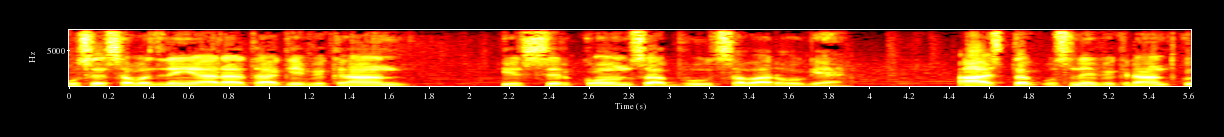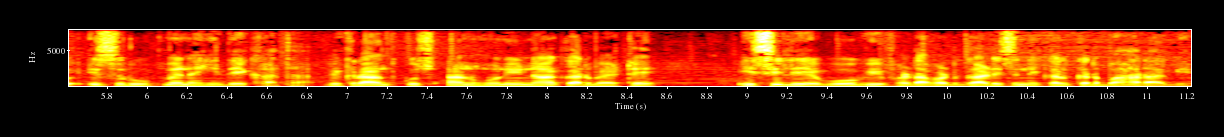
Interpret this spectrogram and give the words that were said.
उसे समझ नहीं आ रहा था कि विक्रांत के सिर कौन सा भूत सवार हो गया आज तक उसने विक्रांत को इस रूप में नहीं देखा था। विक्रांत कुछ अनहोनी ना कर बैठे इसीलिए वो भी फटाफट गाड़ी से निकलकर बाहर आ गई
